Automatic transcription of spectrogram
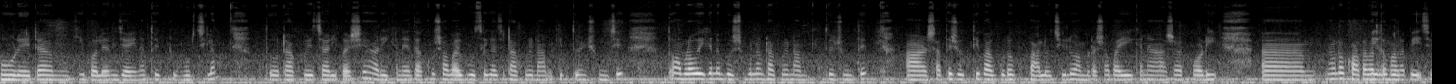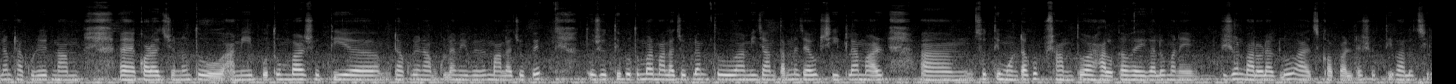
ঘুরে, এটা কি বলে আমি যাই না, তো একটু ঘুরছিলাম। তো ঠাকুরের চারিপাশে, আর এখানে দেখো সবাই বসে গেছে ঠাকুরের নাম কীর্তন শুনছে। তো আমরাও এখানে বসে পড়লাম ঠাকুরের নাম কীর্তন শুনতে। আর সাথে সত্যি ভাগ্যটা খুব ভালো ছিল, আমরা সবাই এখানে আসার পরই আমরা কথাবার্তা মালা পেয়েছিলাম ঠাকুরের নাম করার জন্য। তো আমি প্রথমবার সত্যি ঠাকুরের নাম করলাম এইভাবে মালা জপে। তো সত্যি প্রথমবার মালা জপলাম, তো আমি জানতাম না যাই হোক শিখলাম। আর সত্যি মনটা খুব শান্ত আর হালকা হয়ে গেল মানে ভীষণ ভালো লাগল। আজ কপালটা সত্যি ভালো ছিল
